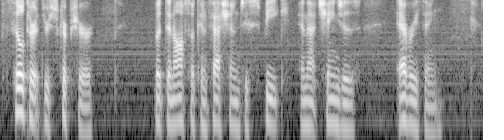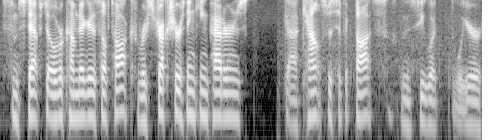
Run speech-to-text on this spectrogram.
filter it through scripture, but then also confession to speak, and that changes everything. Some steps to overcome negative self talk restructure thinking patterns, uh, count specific thoughts, and see what, what you're.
